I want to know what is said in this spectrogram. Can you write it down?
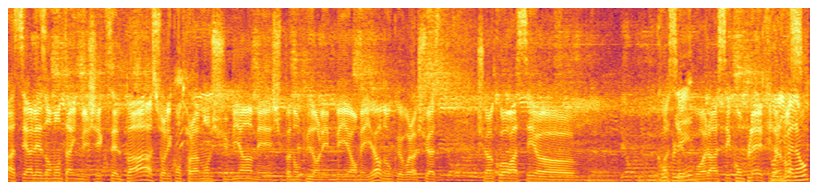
assez à l'aise en montagne, mais j'excelle pas. Sur les contre-la-montre, je suis bien, mais je suis pas non plus dans les meilleurs meilleurs. Donc voilà, je suis, assez- je suis un coureur assez Complet. voilà, assez complet. Finalement. Polyvalent.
